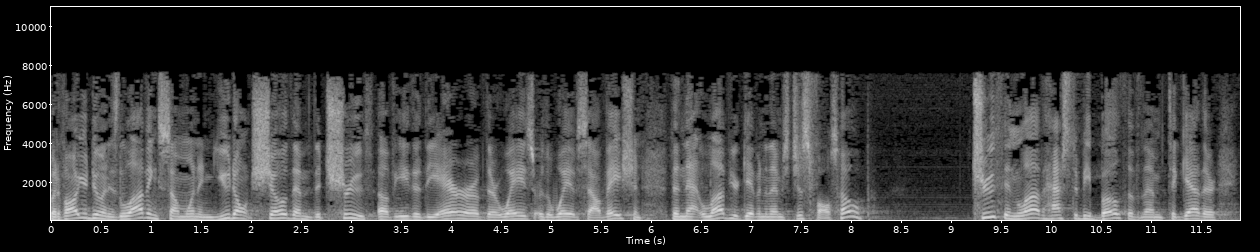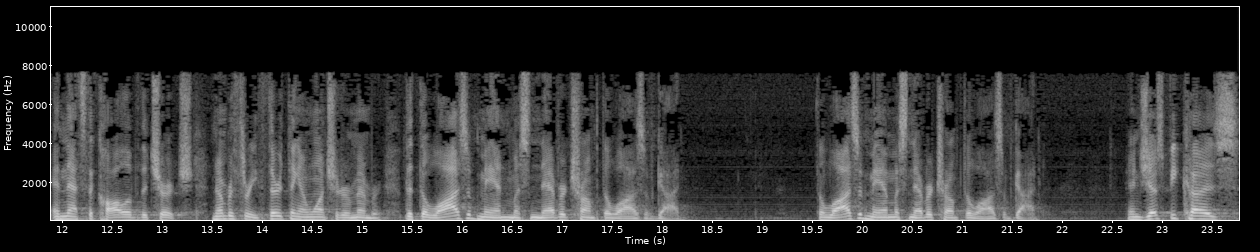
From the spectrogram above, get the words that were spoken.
But if all you're doing is loving someone and you don't show them the truth of either the error of their ways or the way of salvation, then that love you're giving to them is just false hope. Truth and love has to be both of them together, and that's the call of the church. Number three, third thing I want you to remember that the laws of man must never trump the laws of God. The laws of man must never trump the laws of God. And just because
